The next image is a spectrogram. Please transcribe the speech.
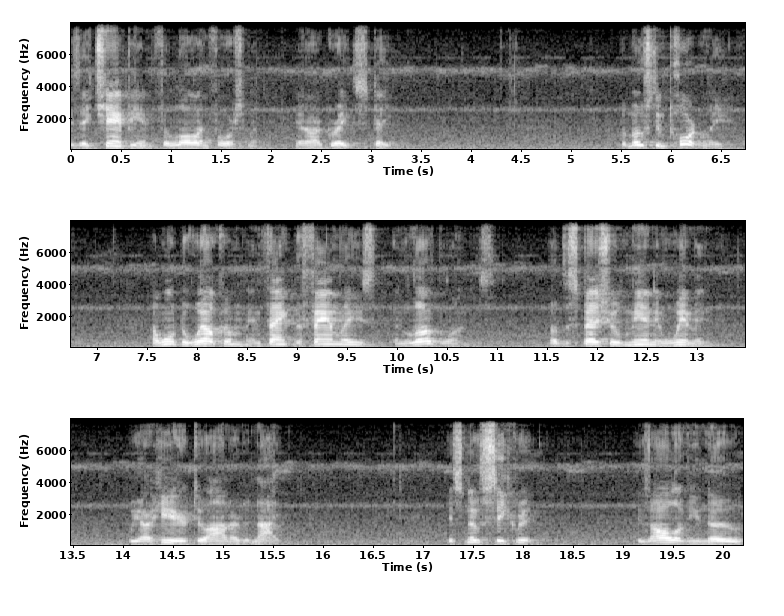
is a champion for law enforcement in our great state. But most importantly, I want to welcome and thank the families and loved ones of the special men and women we are here to honor tonight. It's no secret, as all of you know,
